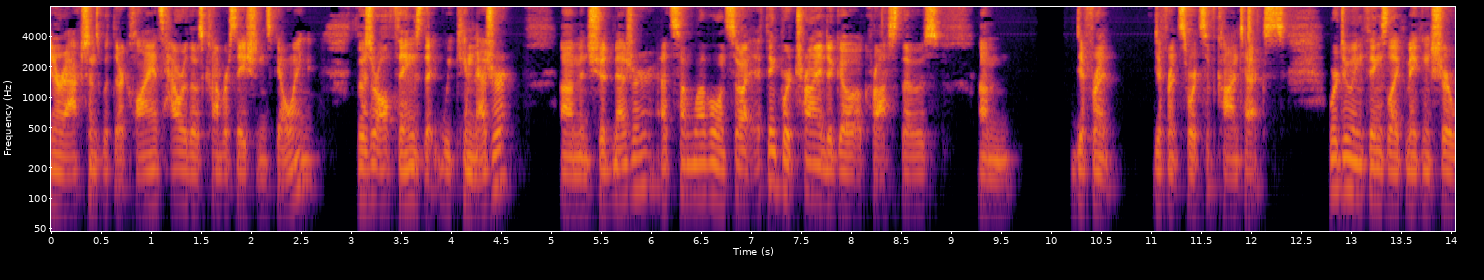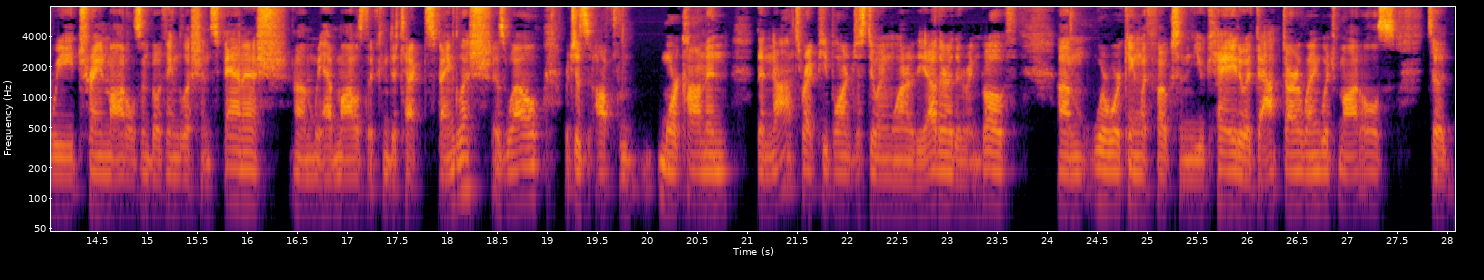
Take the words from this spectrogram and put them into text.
interactions with their clients? How are those conversations going? Those are all things that we can measure um, and should measure at some level. And so I think we're trying to go across those um, different different sorts of contexts. We're doing things like making sure we train models in both English and Spanish. Um, we have models that can detect Spanglish as well, which is often more common than not, right? People aren't just doing one or the other, they're doing both. Um, we're working with folks in the UK to adapt our language models to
